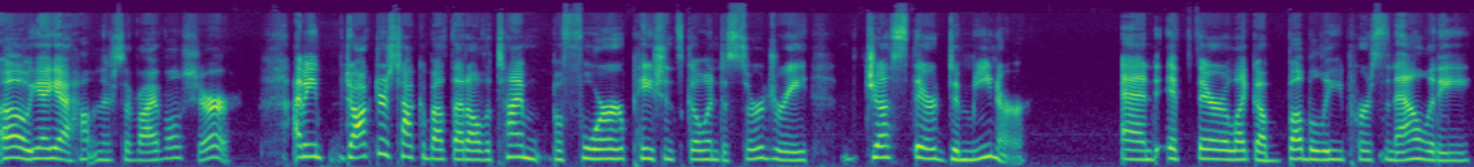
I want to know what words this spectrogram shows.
Oh yeah, yeah, on their survival. Sure. I mean, doctors talk about that all the time before patients go into surgery. Just their demeanor, and if they're like a bubbly personality,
